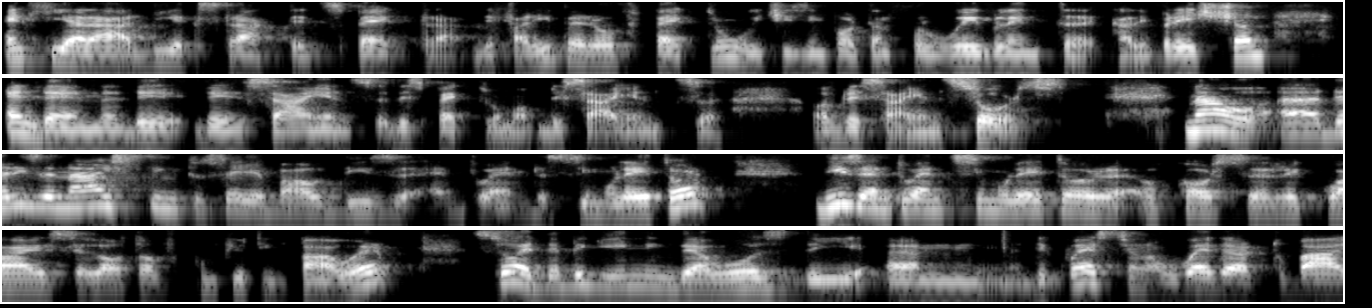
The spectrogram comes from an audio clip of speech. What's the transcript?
And here are the extracted spectra, the Fabry-Perot spectrum, which is important for wavelength calibration, and then the, the science, the spectrum of the science, of the science source. Now, uh, there is a nice thing to say about this end-to-end -end simulator. This end-to-end -end simulator, of course, requires a lot of computing power. So at the beginning, there was the, um, the question of whether to buy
